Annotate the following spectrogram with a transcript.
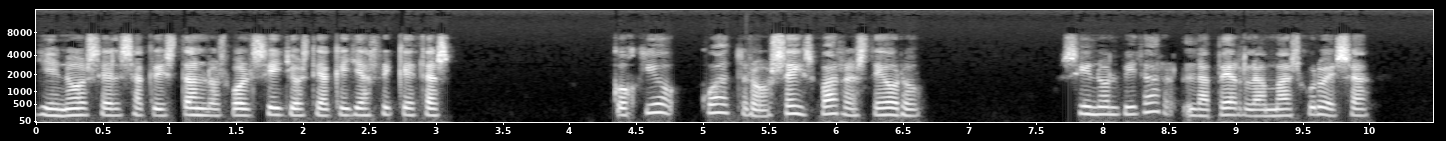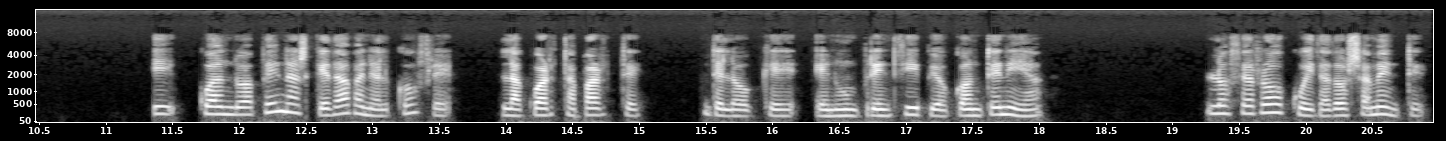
Llenóse el sacristán los bolsillos de aquellas riquezas, cogió cuatro o seis barras de oro, sin olvidar la perla más gruesa, y cuando apenas quedaba en el cofre la cuarta parte de lo que en un principio contenía, lo cerró cuidadosamente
